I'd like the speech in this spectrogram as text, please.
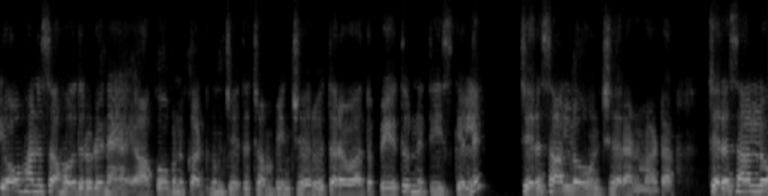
యోహాను సహోదరుడైన యాకోబును ఖడ్గం చేత చంపించారు. తర్వాత పేతుర్ని తీసుకెళ్ళి చెరసాల్లో ఉంచారనమాట చెరసాల్లో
